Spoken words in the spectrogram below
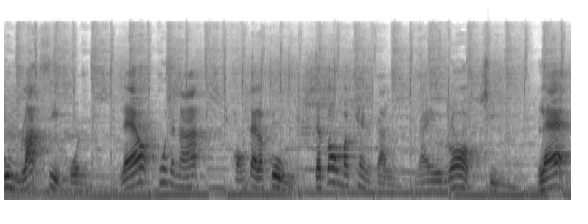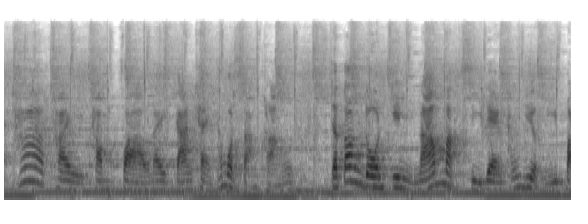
กลุ่มละ 4 คน แล้วผู้ชนะ ของแต่ละกลุ่มจะต้องมาแข่งกันในรอบชิง และถ้าใครทำฟาวในการแข่งทั้งหมด 3 ครั้ง จะต้องโดนกินน้ำหมักสีแดงทั้งเหยือกนี้ไป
